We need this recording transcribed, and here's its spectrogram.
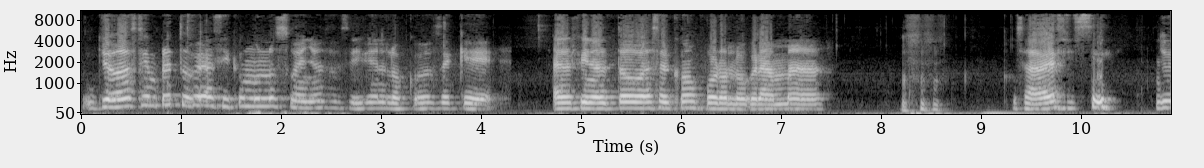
yo siempre tuve así como unos sueños así bien locos de que al final todo va a ser como por holograma, ¿sabes? Sí. Yo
